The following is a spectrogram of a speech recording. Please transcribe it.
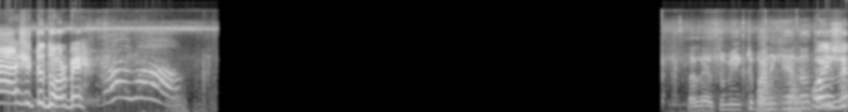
আস একটু ধরবে তাহলে তুমি একটু পানি খেয়ে নাও ওই সে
